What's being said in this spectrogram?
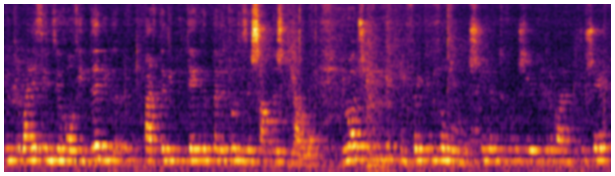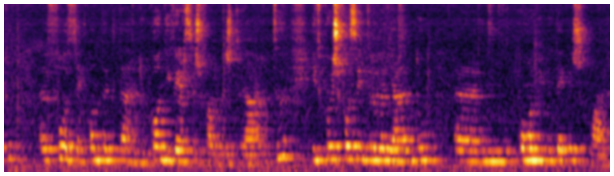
e o trabalho é sendo desenvolvido da parte da biblioteca para todas as salas de aula. E o objetivo aqui foi que os alunos, seguindo a metodologia do trabalho de projeto, fossem contactando com diversas formas de arte e depois fossem trabalhando um, com a biblioteca escolar.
